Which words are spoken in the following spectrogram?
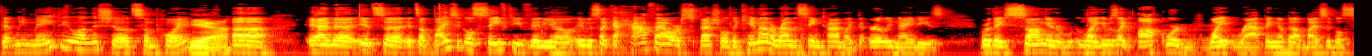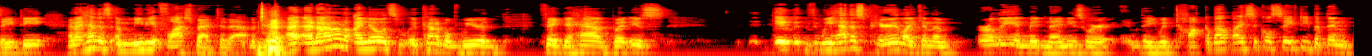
that we may do on the show at some point. Yeah. Uh, and uh, it's a it's a bicycle safety video. It was like a half hour special that came out around the same time, like the early '90s, where they sung and like it was like awkward white rapping about bicycle safety. And I had this immediate flashback to that. I, and I don't know. I know it's kind of a weird thing to have, but is it? We had this period like in the early and mid '90s where they would talk about bicycle safety, but then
